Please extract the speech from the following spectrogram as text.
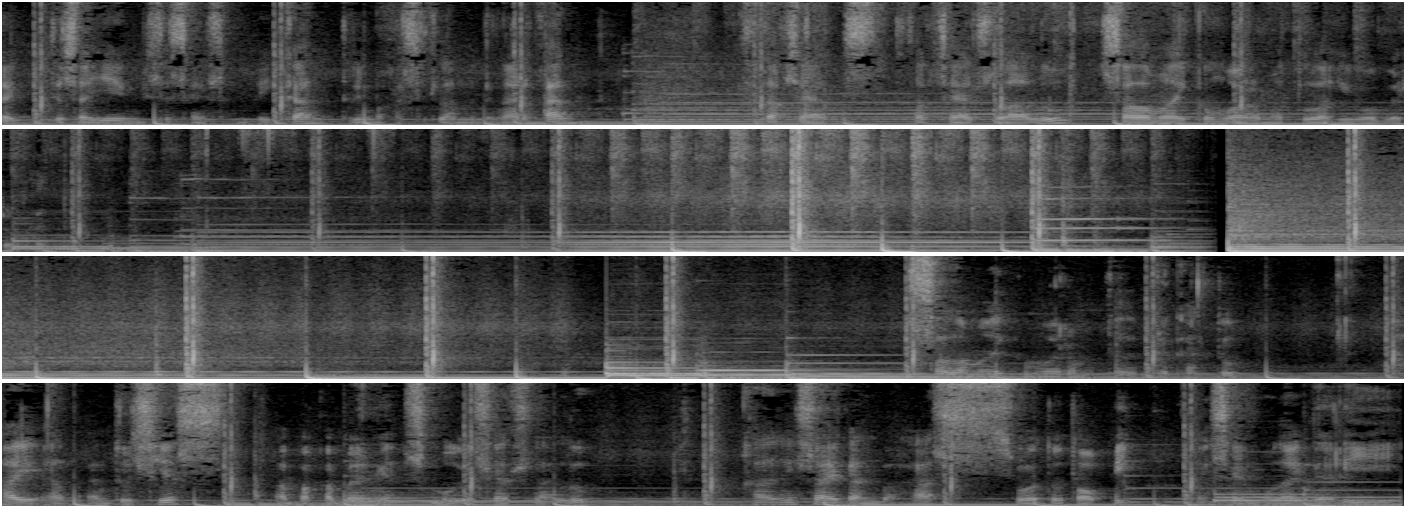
Baik, itu saja yang bisa saya sampaikan. Terima kasih telah mendengarkan. Tetap sehat, tetap sehat selalu. Assalamualaikum warahmatullahi wabarakatuh. Hai Enthusiast, apa kabarnya? Semoga sehat selalu. Kali ini saya akan bahas suatu topik yang saya mulai dari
